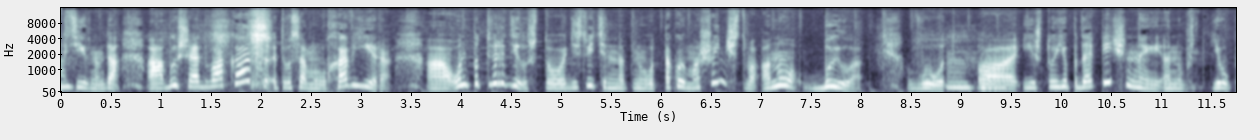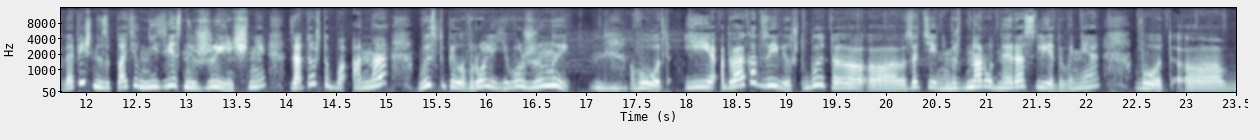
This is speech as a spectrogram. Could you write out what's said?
Фиктивным. да? А бывший адвокат этого самого Хавьера, а, он подтвердил, что действительно ну, вот такое мошенничество, оно было. Вот. А, и что ее подопечный, а, ну, его подопечный заплатил неизвестной женщине за то, чтобы она выступила в роли его жены. Мгм. Вот. И адвокат заявил, что будет э, э, затеяно международное расследование. Вот. э,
